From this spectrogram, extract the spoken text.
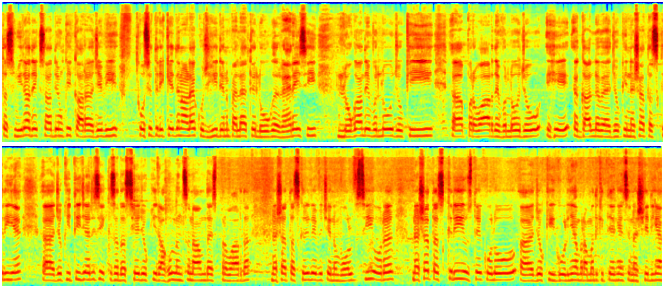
ਤਸਵੀਰਾਂ ਦੇਖ ਸਕਦੇ ਹੋ ਕਿ ਘਰ ਅਜੇ ਵੀ ਉਸੇ ਤਰੀਕੇ ਦੇ ਨਾਲ ਹੈ ਕੁਝ ਹੀ ਦਿਨ ਪਹਿਲਾਂ ਇੱਥੇ ਲੋਕ ਰਹਿ ਰਹੇ ਸੀ। ਲੋਕਾਂ ਦੇ ਵੱਲੋਂ ਜੋ ਕਿ ਪਰਿਵਾਰ ਦੇ ਵੱਲੋਂ ਜੋ ਇਹ ਗੱਲ ਹੈ ਜੋ ਕਿ ਨਸ਼ਾ ਤਸਕਰੀ ਹੈ ਜੋ ਕੀਤੀ ਜਾ ਰਹੀ ਸੀ ਇੱਕ ਸਦੱਸਿਆ ਜੋ ਕਿ ਰਾਹੁਲ ਅੰਸ ਨਾਮ ਦਾ ਇਸ ਪਰਿਵਾਰ ਦਾ ਨਸ਼ਾ ਤਸਕਰੀ ਦੇ ਵਿੱਚ ਇਨਵੋਲਵ ਸੀ ਔਰ ਨਸ਼ਾ ਤਸਕਰੀ ਉਸਦੇ ਕੋਲੋਂ ਜੋ ਕਿ ਗੋਲੀਆਂ ਬਰਾਮਦ ਕੀਤੀਆਂ ਗਈਆਂ ਸੀ ਨਸ਼ੇ ਦੀਆਂ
